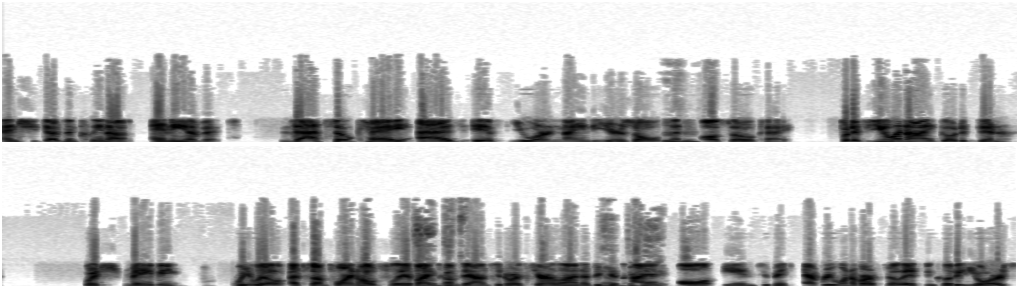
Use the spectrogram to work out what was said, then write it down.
and she doesn't clean up any of it. That's okay, as if you are 90 years old. That's Mhm. also okay. But if you and I go to dinner, which maybe we will at some point, hopefully, if That I come be- down to North Carolina, because be I am all in to make every one of our affiliates, including yours,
